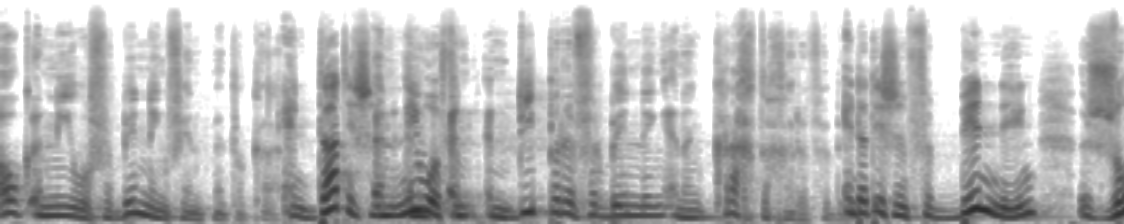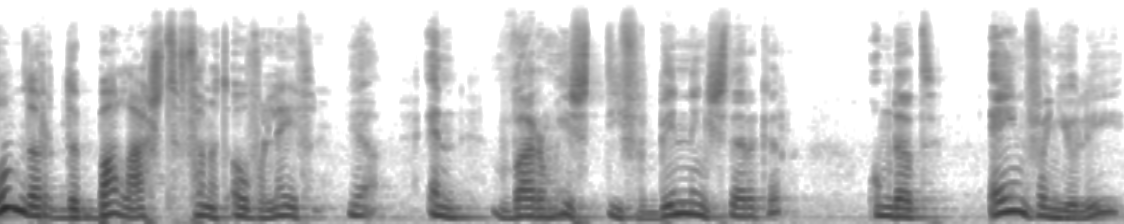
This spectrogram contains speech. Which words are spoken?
ook een nieuwe verbinding vindt met elkaar. En dat is een, Een, nieuwe een, ver- een, een diepere verbinding en een krachtigere verbinding. En dat is een verbinding zonder de ballast van het overleven. Ja. En waarom is die verbinding sterker? Omdat één van jullie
